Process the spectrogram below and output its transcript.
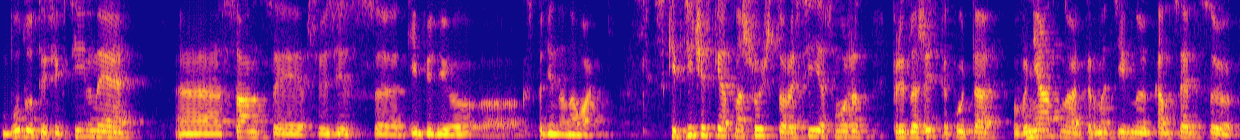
будут эффективные э, санкции в связи с э, гибелью э, господина Навального. Скептически отношусь, что Россия сможет предложить какую-то внятную альтернативную концепцию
